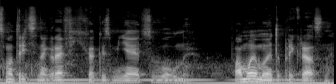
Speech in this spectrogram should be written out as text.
Посмотрите на графике, как изменяются волны. По-моему, это прекрасно.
